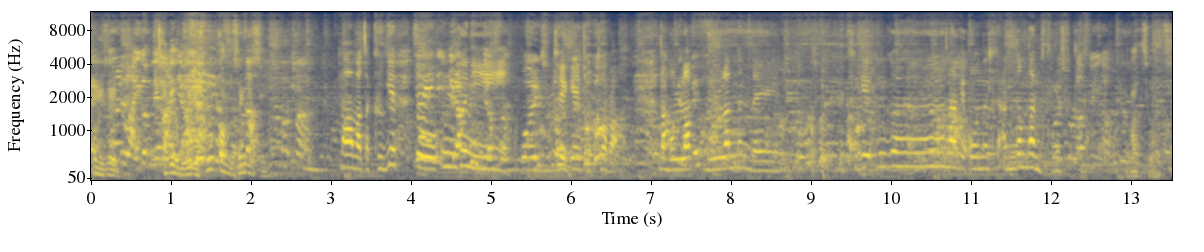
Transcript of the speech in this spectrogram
그럼 이제 자기도 모르게 소속감도 생기지. 아 맞아 그게 또 은근히 되게 좋더라 나 몰랐, 몰랐는데 그게 은근하게 오는 그 안정감이 되게 좋더라 맞지 맞지.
